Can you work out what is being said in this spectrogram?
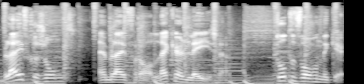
blijf gezond en blijf vooral lekker lezen. Tot de volgende keer.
